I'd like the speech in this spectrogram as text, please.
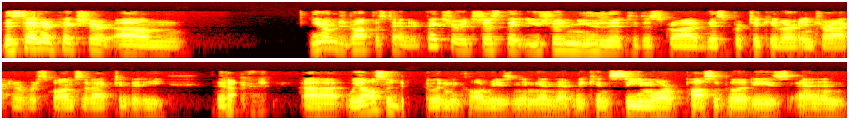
the standard picture, um, you don't have to drop the standard picture. It's just that you shouldn't use it to describe this particular interactive responsive activity that I, uh, we also do when we call reasoning, and that we can see more possibilities and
